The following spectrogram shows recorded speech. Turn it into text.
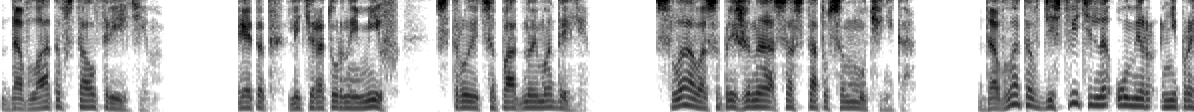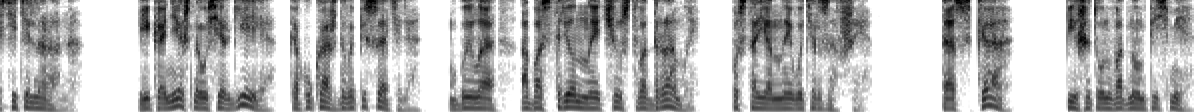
Довлатов стал третьим. Этот литературный миф строится по одной модели. Слава сопряжена со статусом мученика. Довлатов действительно умер непростительно рано. И, конечно, у Сергея, как у каждого писателя, было обостренное чувство драмы, постоянно его терзавшее. «Тоска», — пишет он в одном письме,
